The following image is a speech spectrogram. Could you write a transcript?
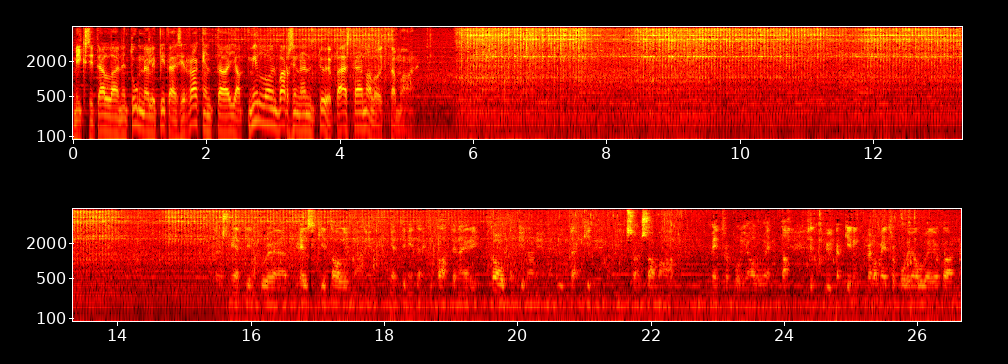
Miksi tällainen tunneli pitäisi rakentaa ja milloin varsinainen työ päästään aloittamaan – miettii niin kuin Helsinki ja Tallinnaa, niin miettii niitä niin kahtena eri kaupunkina, niin yhtäkkiä niin se on samaa metropolialuetta. Sitten yhtäkkiä niin meillä on metropolialue, joka on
